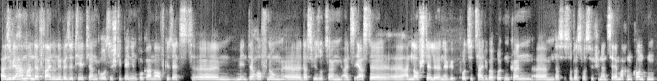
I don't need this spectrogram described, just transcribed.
Also wir haben an der Freien Universität ja ein großes Stipendienprogramm aufgesetzt, äh, mit der Hoffnung, äh, dass wir sozusagen als erste äh, Anlaufstelle eine kurze Zeit überbrücken können. Ähm, das ist so das, was wir finanziell machen konnten.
